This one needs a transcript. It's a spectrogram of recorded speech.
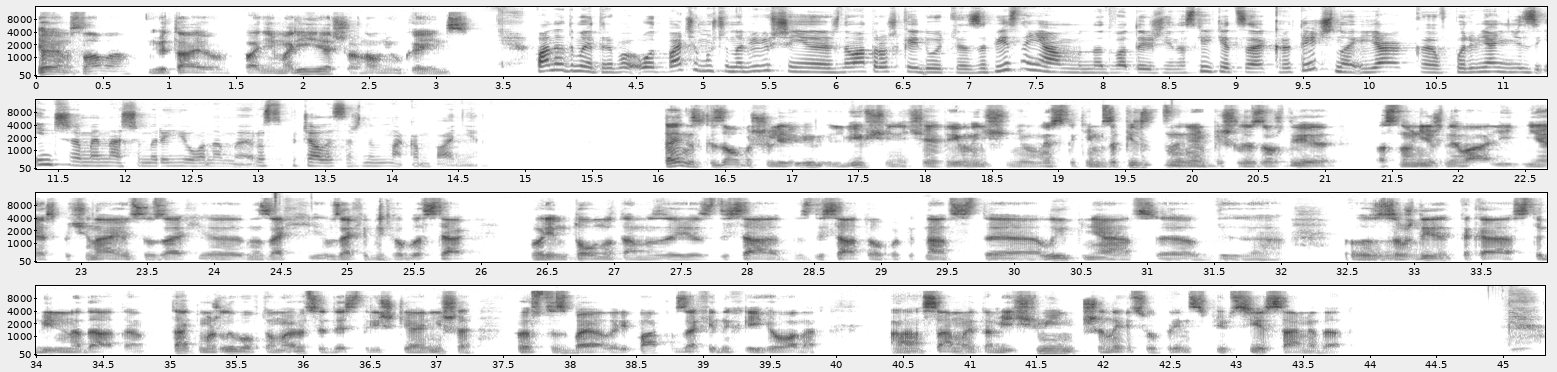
Героям слава, вітаю пані Марія, шановні українці. Пане Дмитре, от бачимо, що на Львівщині жнива трошки йдуть з запізненням на два тижні. Наскільки це критично, і як в порівнянні з іншими нашими регіонами розпочалася жнивна кампанія? Та я не сказав би, що Львів, Львівщині чи Рівненщині вони з таким запізненням пішли завжди. Основні жнива літні розпочинаються в захід, на захід, в західних областях орієнтовно там з- з 10, з 10 по 15 липня. Це е, завжди така стабільна дата. Так, можливо, в тому році десь трішки раніше просто збирали ріпак в західних регіонах, а саме там ячмінь, пшеницю, в принципі, всі самі дати.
